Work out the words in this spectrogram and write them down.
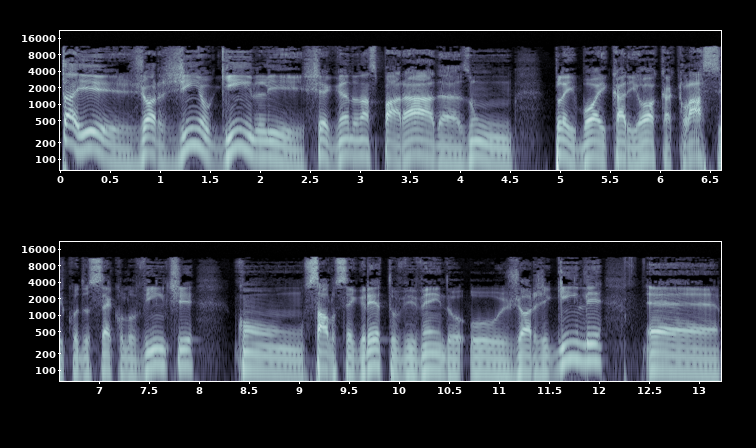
Tá aí, Jorginho Guinle chegando nas paradas, um playboy carioca clássico do século XX, com Saulo Segreto vivendo o Jorge Guinle. É...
